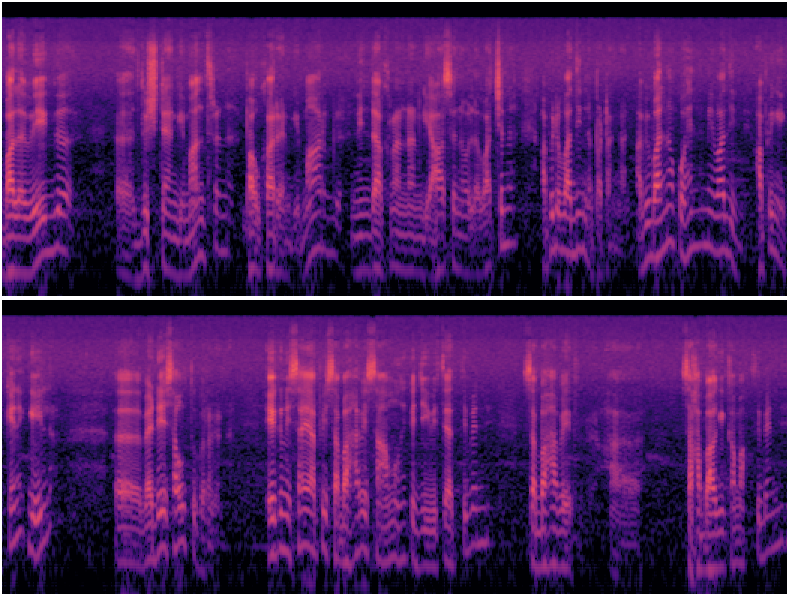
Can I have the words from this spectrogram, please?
බලවේග දුෂ්ටයන්ගේ මන්ත්‍රණ පෞකාරයන්ගේ මාර්ග නින්දා කරන්නන්ගේ ආසනවල වචන අපිට වදින්න පටන්ගන්න. අපි බලන්න කොහෙන්ද මේ වදින්න. අපි එක්කෙනෙක් ගිල්ල වැඩේ සෞතු කරගන්න. ඒක නිසයි අපි සභාවේ සාමූහික ජීවිතයක් තිබෙන්නේ සභාවේ සහභාගිකමක් තිබෙන්නේ.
